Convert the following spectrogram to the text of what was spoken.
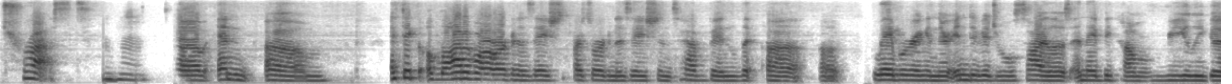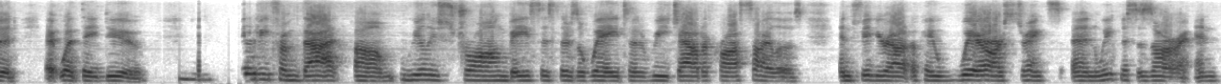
trust. Mm-hmm. Um, and um, I think a lot of our organization, arts organizations have been uh, uh, laboring in their individual silos and they become really good at what they do. Mm-hmm. Maybe from that um, really strong basis, there's a way to reach out across silos and figure out, okay, where our strengths and weaknesses are, and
